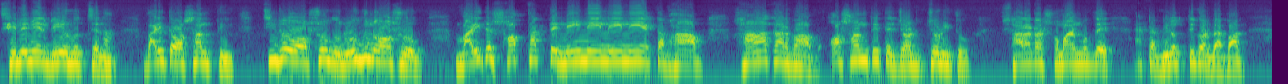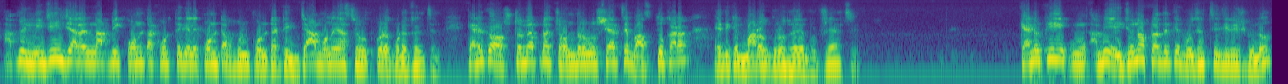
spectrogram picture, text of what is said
ছেলে মেয়ের বিয়ে হচ্ছে না, বাড়িতে অশান্তি, চির অসুখ, রুগ্ন অসুখ, বাড়িতে সব থাকতে নেই নেই নেই নেই একটা ভাব, হাহাকার ভাব, অশান্তিতে জর্জরিত সারাটা সময়ের মধ্যে একটা বিরক্তিকর ব্যাপার। আপনি নিজেই জানেন না আপনি কোনটা করতে গেলে কোনটা ভুল, কোনটা ঠিক। যা মনে আছে হুট করে করে ফেলছেন। কেন কি অষ্টমে আপনার চন্দ্র বসে আছে, বাস্তু খারাপ, এদিকে মারক গ্রহ হয়ে বসে আছে। কেন কি আমি এই জন্য আপনাদেরকে বোঝাচ্ছি জিনিসগুলো।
